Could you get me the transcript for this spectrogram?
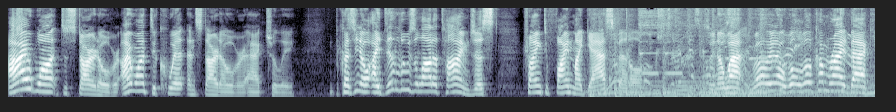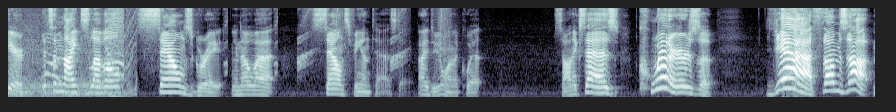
I want to start over. I want to quit and start over, actually. Because, you know, I did lose a lot of time just trying to find my gas pedal. So, you know what? Well, you know, we'll, we'll come right back here. It's a Knights level. Sounds great. You know what? Sounds fantastic. I do want to quit. Sonic says, quitters! Yeah! Thumbs up!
